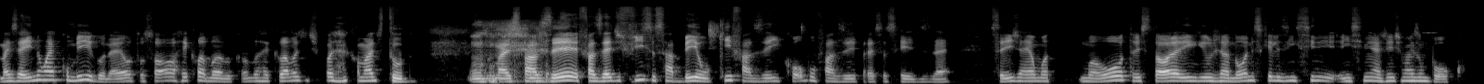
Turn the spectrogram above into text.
mas aí não é comigo, né? Eu tô só reclamando. Quando reclama, a gente pode reclamar de tudo. Uhum. Mas fazer, fazer é difícil saber o que fazer e como fazer para essas redes, né? Isso aí já é uma, uma outra história e os Janones que eles ensinem, ensinem a gente mais um pouco.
